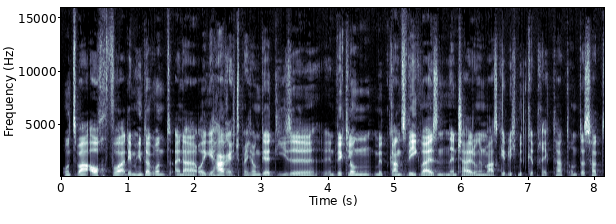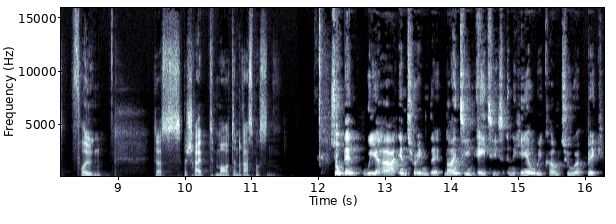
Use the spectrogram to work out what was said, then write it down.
Und zwar auch vor dem Hintergrund einer EuGH-Rechtsprechung, der diese Entwicklung mit ganz wegweisenden Entscheidungen maßgeblich mitgeprägt hat. Und das hat Folgen. Das beschreibt Morten Rasmussen. So then we are entering the 1980s and here we come to a big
